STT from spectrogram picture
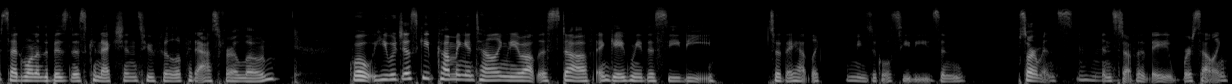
said one of the business connections who Philip had asked for a loan. Quote, he would just keep coming and telling me about this stuff and gave me the CD. So they had like musical CDs and sermons and stuff that they were selling.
